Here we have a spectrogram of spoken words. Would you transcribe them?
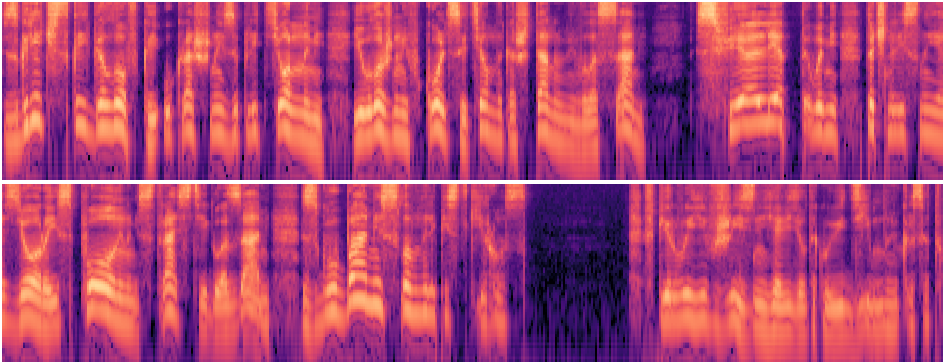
с греческой головкой, украшенной заплетенными и уложенными в кольца темно-каштановыми волосами, с фиолетовыми, точно лесные озера, исполненными страсти и глазами, с губами, словно лепестки роз. Впервые в жизни я видел такую дивную красоту.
